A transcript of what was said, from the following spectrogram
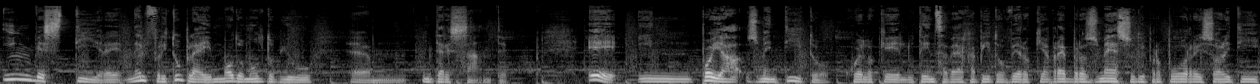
investire nel free to play in modo molto più ehm, interessante e in, poi ha smentito quello che l'utenza aveva capito, ovvero che avrebbero smesso di proporre i soliti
